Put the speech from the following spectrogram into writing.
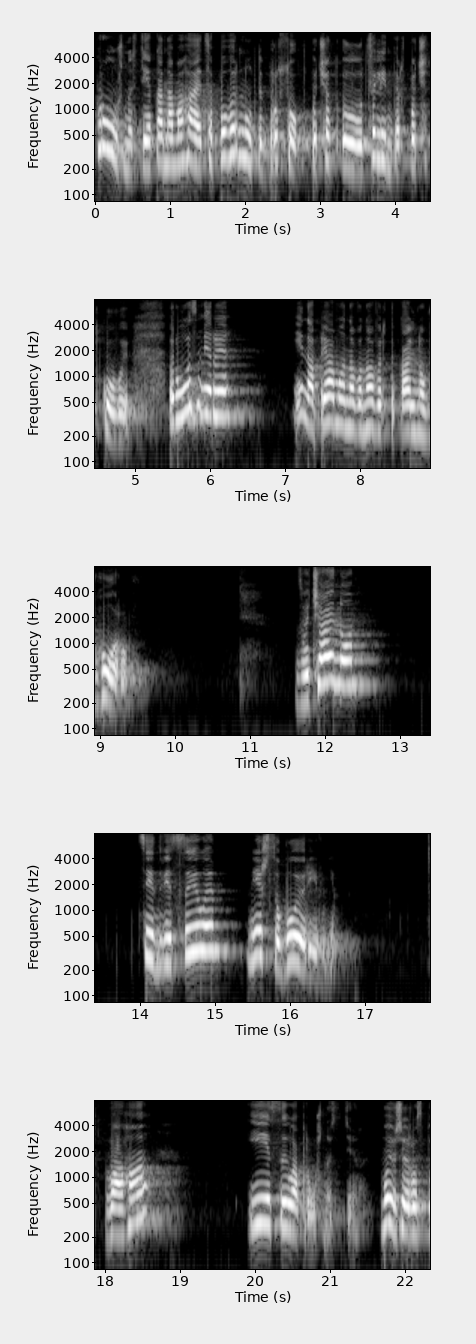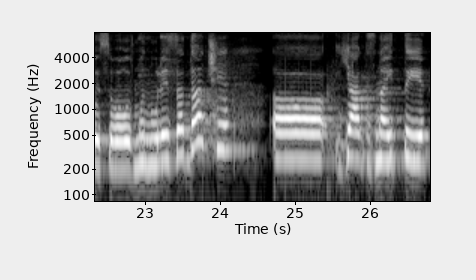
пружності, яка намагається повернути брусок, в почат- циліндр в початкові розміри, і напрямлена вона вертикально вгору. Звичайно, ці дві сили між собою рівні. Вага і сила пружності. Ми вже розписували в минулій задачі, е, як знайти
